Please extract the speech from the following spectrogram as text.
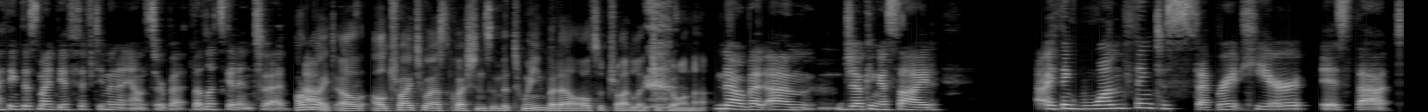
I think this might be a 50 minute answer, but but let's get into it. All um, right, I'll I'll try to ask questions in between, but I'll also try to let you go on that. no, but um, joking aside, I think one thing to separate here is that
